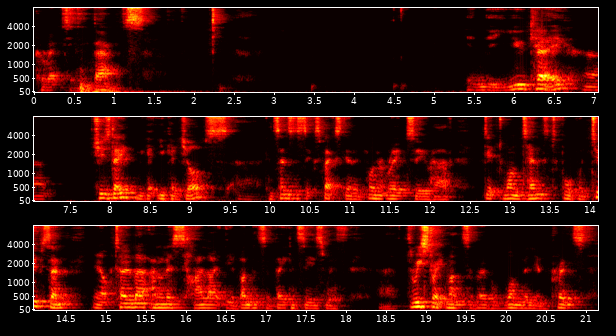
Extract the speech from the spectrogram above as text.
corrective bounce. In the UK, uh, Tuesday, we get UK jobs. Uh, consensus expects the unemployment rate to have dipped one tenth to 4.2% in October. Analysts highlight the abundance of vacancies with uh, three straight months of over 1 million prints.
